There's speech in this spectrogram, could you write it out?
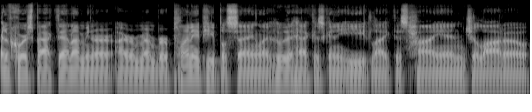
And of course, back then, I mean, I remember plenty of people saying, like, who the heck is going to eat like this high end gelato,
